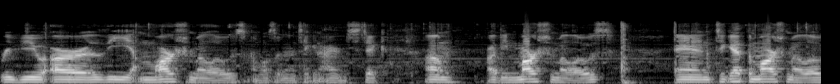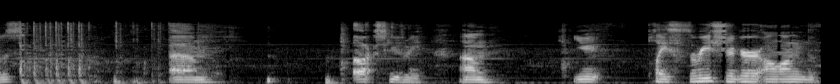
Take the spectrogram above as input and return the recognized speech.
review are the marshmallows. I'm also going to take an iron stick. Um, are the marshmallows. And to get the marshmallows, um, oh, excuse me. Um, you place three sugar along the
